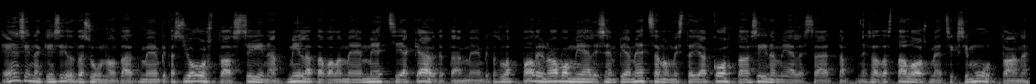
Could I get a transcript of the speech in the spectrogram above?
Ensinnäkin siltä suunnalta, että meidän pitäisi joustaa siinä, millä tavalla meidän metsiä käytetään. Meidän pitäisi olla paljon avomielisempiä metsänomistajia kohtaan siinä mielessä, että ne saataisiin talousmetsiksi muuttaa ne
